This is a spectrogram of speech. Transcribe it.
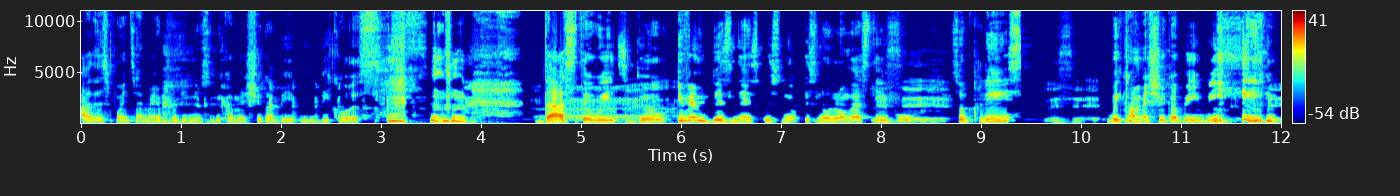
at this point in time, everybody needs to become a sugar baby because that's the way to go. Even business is no is no longer stable. Listen, So please listen, become a sugar baby. listen.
